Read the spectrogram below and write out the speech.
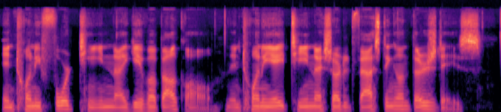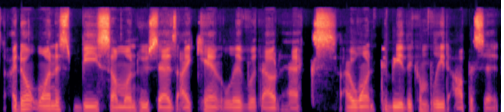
In 2014, I gave up alcohol. In 2018, I started fasting on Thursdays. I don't want to be someone who says I can't live without X. I want to be the complete opposite.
